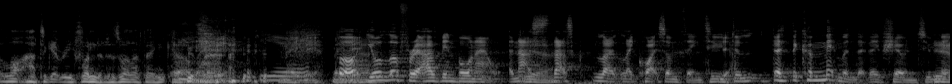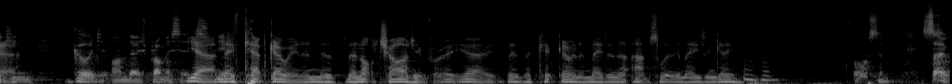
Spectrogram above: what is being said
a lot had to get refunded as well, I think. Oh, But- Yeah. Maybe, maybe. But your love for it has been borne out, and that's Yeah. that's like, like quite something. To Yeah. del- the, the commitment that they've shown to Yeah. making good on those promises. Yeah, and Yeah. they've kept going, and they're, they're not charging for it. Yeah, they, they've kept going and made an absolutely amazing game. Mm-hmm. Awesome. So,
